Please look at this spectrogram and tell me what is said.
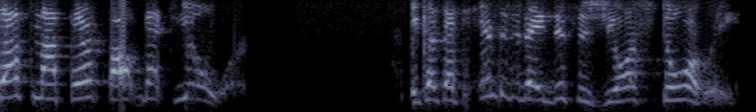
That's not their fault, that's yours. Because at the end of the day, this is your story.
